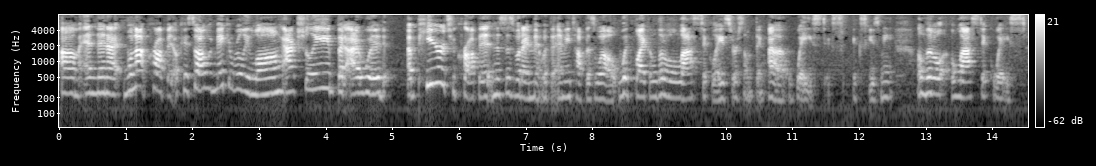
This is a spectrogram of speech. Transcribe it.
Um, and then I, well not crop it, okay, so I would make it really long actually, but I would appear to crop it, and this is what I meant with the Emmie top as well, with like a little elastic lace or something, uh, waist, ex excuse me, a little elastic waist.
